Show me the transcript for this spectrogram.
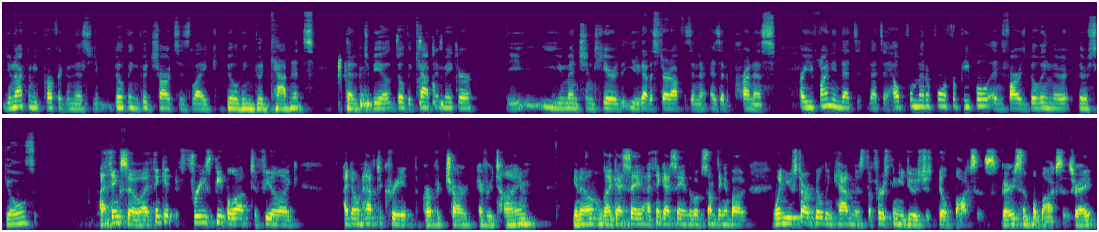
you're not going to be perfect in this. You, building good charts is like building good cabinets. That to be a build a cabinet maker, the, you mentioned here that you got to start off as an as an apprentice. Are you finding that that's a helpful metaphor for people as far as building their their skills? I think so. I think it frees people up to feel like I don't have to create the perfect chart every time. You know, like I say, I think I say in the book something about when you start building cabinets, the first thing you do is just build boxes, very simple boxes, right?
